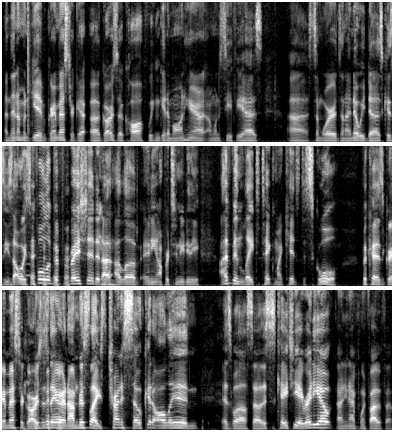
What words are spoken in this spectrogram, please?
and then I'm going to give Grandmaster uh, Garza a call. If we can get him on here, I, I want to see if he has uh, some words, and I know he does because he's always full of information, and I, I love any opportunity. I've been late to take my kids to school because Grandmaster Garz is there, and I'm just like trying to soak it all in as well. So this is KTA Radio, 99.5 FM.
